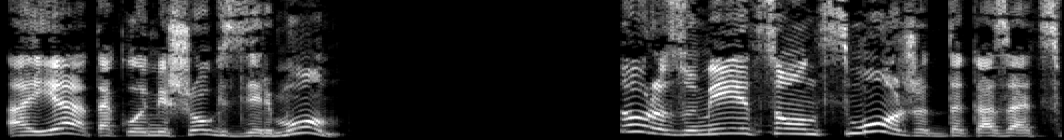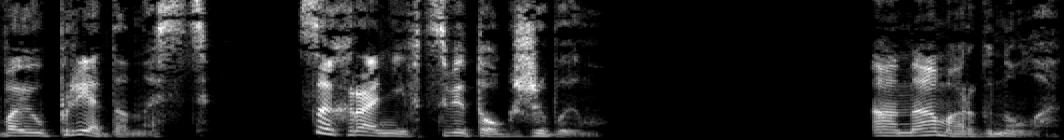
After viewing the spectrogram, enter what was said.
а я такой мешок с дерьмом, то, разумеется, он сможет доказать свою преданность, сохранив цветок живым. Она моргнула.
